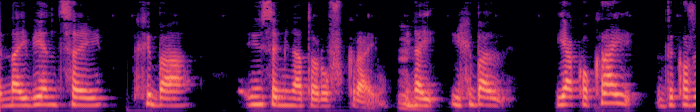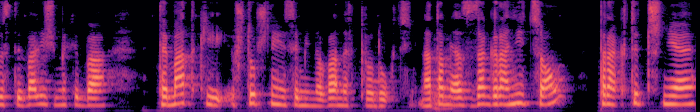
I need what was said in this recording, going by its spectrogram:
y, najwięcej chyba inseminatorów w kraju. Mhm. I, naj, I chyba jako kraj wykorzystywaliśmy chyba te matki sztucznie inseminowane w produkcji. Natomiast za granicą praktycznie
